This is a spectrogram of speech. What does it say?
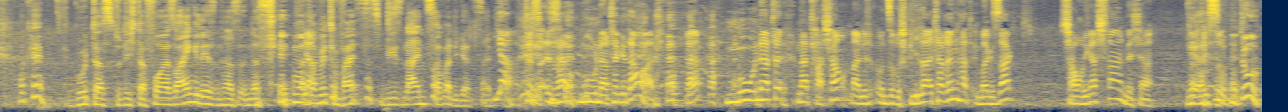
Okay, gut, dass du dich da vorher so eingelesen hast in das Thema, Ja. damit du weißt, dass du diesen einen Zauber die ganze Zeit Ja, das, es hat Monate gedauert. Ja? Monate. Natascha, meine, unsere Spielleiterin, hat immer gesagt, schauriger Strahl, Micha. Ja. ich so, du,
